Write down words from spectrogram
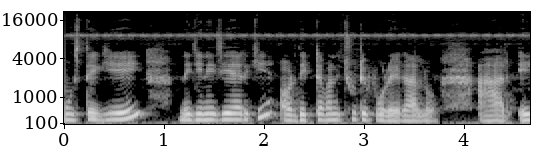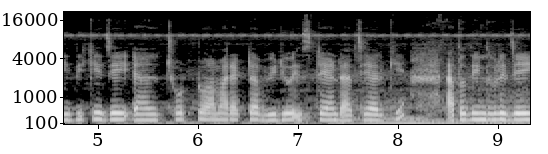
মুছতে গিয়েই নিজে নিজে আর কি অর্ধেকটা মানে ছুটে পড়ে গেল। আর এই দিকে যেই ছোট্ট আমার একটা ভিডিও স্ট্যান্ড আছে আর কি এতদিন ধরে যেই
